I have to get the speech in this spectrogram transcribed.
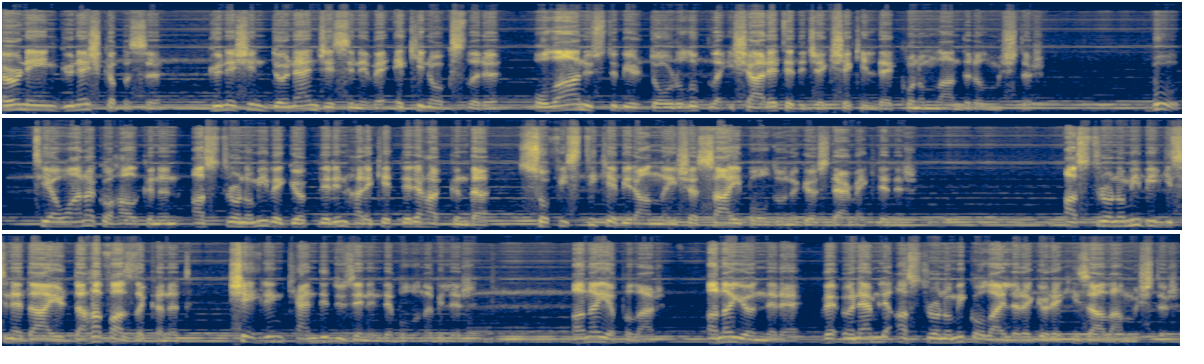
Örneğin güneş kapısı, güneşin dönencesini ve ekinoksları olağanüstü bir doğrulukla işaret edecek şekilde konumlandırılmıştır. Bu, Tiahuanaco halkının astronomi ve göklerin hareketleri hakkında sofistike bir anlayışa sahip olduğunu göstermektedir. Astronomi bilgisine dair daha fazla kanıt, şehrin kendi düzeninde bulunabilir. Ana yapılar, ana yönlere ve önemli astronomik olaylara göre hizalanmıştır.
